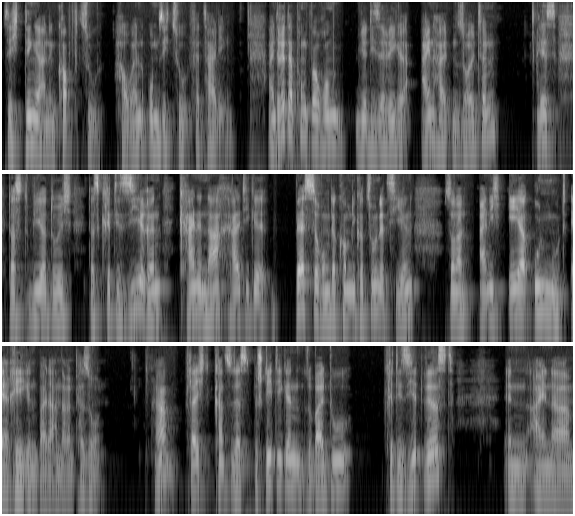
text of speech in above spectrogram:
sich Dinge an den Kopf zu hauen, um sich zu verteidigen. Ein dritter Punkt, warum wir diese Regel einhalten sollten, ist, dass wir durch das Kritisieren keine nachhaltige Besserung der Kommunikation erzielen, sondern eigentlich eher Unmut erregen bei der anderen Person. Ja, vielleicht kannst du das bestätigen, sobald du kritisiert wirst in einer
